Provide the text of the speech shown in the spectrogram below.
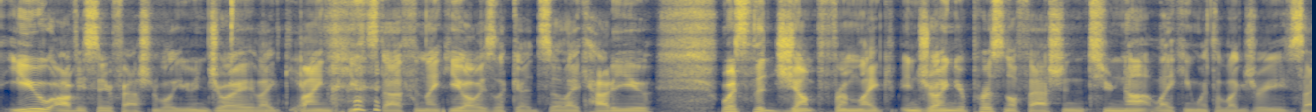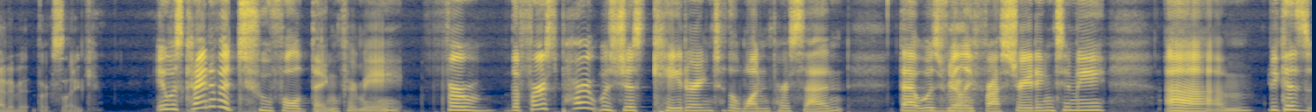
you obviously are fashionable. You enjoy like buying cute stuff, and like you always look good. So like, how do you? What's the jump from like enjoying your personal fashion to not liking what the luxury side of it looks like? it was kind of a twofold thing for me. For the first part was just catering to the 1% that was really Yeah. frustrating to me um, because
